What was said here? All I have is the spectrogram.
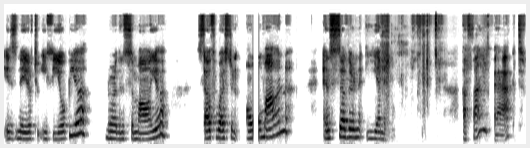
is native to Ethiopia, northern Somalia, southwestern Oman, and southern Yemen. A fun fact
